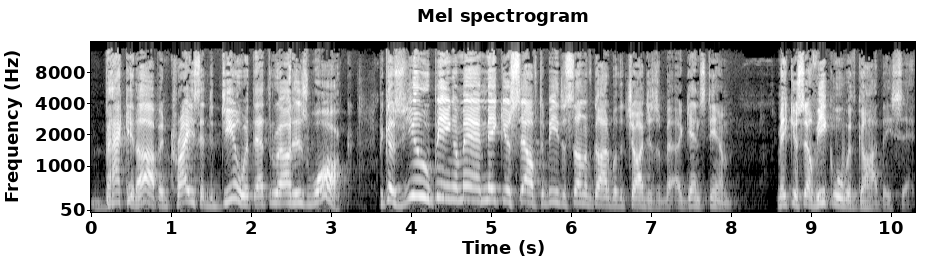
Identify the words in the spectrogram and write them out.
back it up. And Christ had to deal with that throughout his walk. Because you, being a man, make yourself to be the Son of God with the charges against him. Make yourself equal with God, they said.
